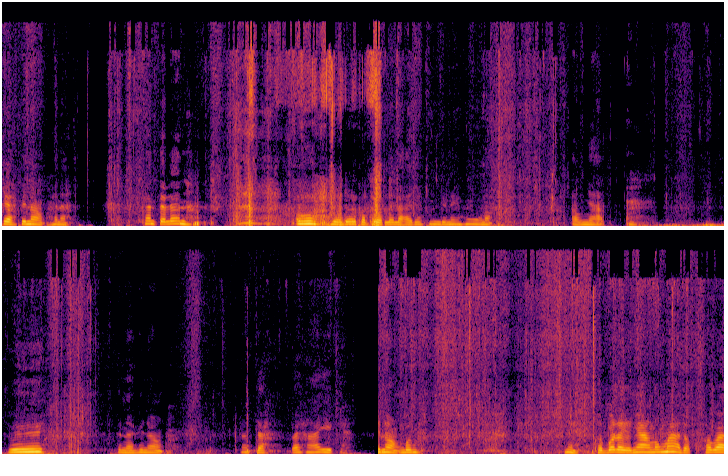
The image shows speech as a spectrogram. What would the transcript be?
แย่พี่น้องเพื่อนนะ ท่นแต่เล่น โอ้ยเดี๋ยวเด้อขอโทษหลายๆเด้อมันอยู่ในหูเนาะเอาหยากเฮ้ยเพื่อนนะพี่น้องน่าจะไปหาอีกพี่น้องเบิ้งนี่ข่อยบ่ได้ย่างลงมาดอก เพราะว่า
